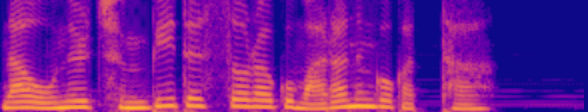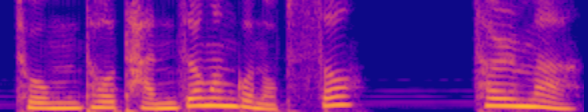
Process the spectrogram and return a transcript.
나 오늘 준비됐어라고 말하는 것 같아. 좀 더 단정한 건 없어? 설마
